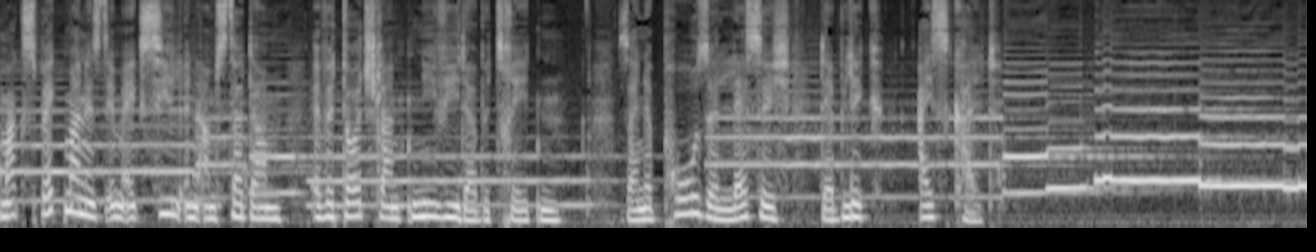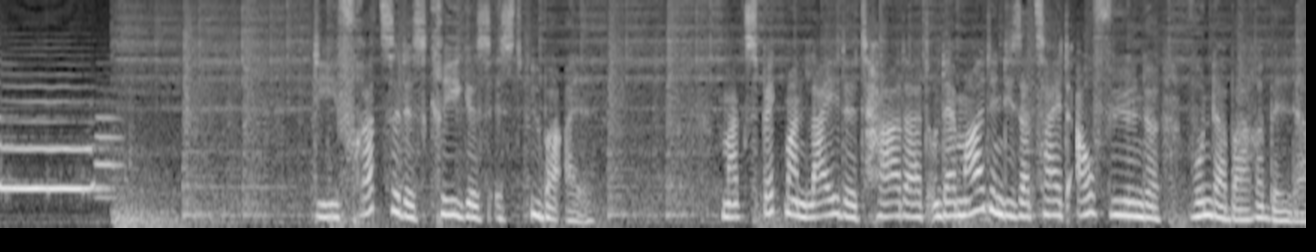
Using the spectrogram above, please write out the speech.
Max Beckmann ist im Exil in Amsterdam. Er wird Deutschland nie wieder betreten. Seine Pose lässig, der Blick eiskalt. Die Fratze des Krieges ist überall. Max Beckmann leidet, hadert und er malt in dieser Zeit aufwühlende, wunderbare Bilder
